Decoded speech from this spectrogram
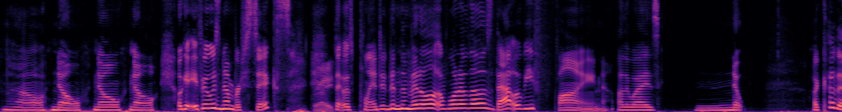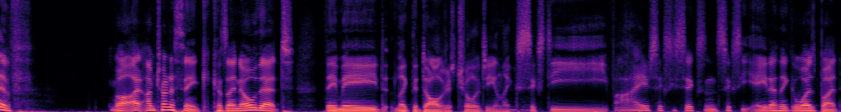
No, no, no, no. Okay, if it was number six Right. that was planted in the middle of one of those, that would be fine. Otherwise, no. I kind of. Well, I, I'm trying to think because I know that they made like the Dollars trilogy in like mm-hmm. 65, 66, and 68, I think it was. But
